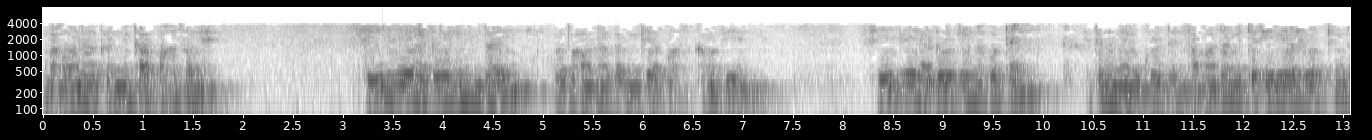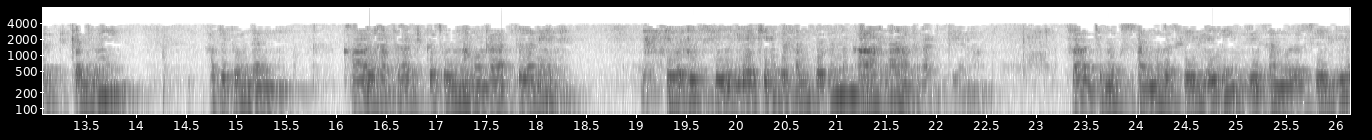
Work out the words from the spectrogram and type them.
භාවනා කරන එක අපහසු නෑ. සීලය අඩුව හින්දායි ඔය භාවනා කරන එකේ අපහසුකම තියෙන්නේ. සීලය අඩුව කියනකොට එතන මේ උකුල දැන් සමාදන් වෙච්ච සීලය අඩුවක් කියන එක නෙමෙයි. අපි තුන් දැන් කාල හතරක් එකතු වුණාම රාත් වෙලා නේද? ඒ වගේ සීලය කියන එක සම්පූර්ණ කාරණා හතරක් තියෙනවා. ප්‍රාථමික සංවර සීලය, ඉන්ද්‍රිය සංවර සීලය,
